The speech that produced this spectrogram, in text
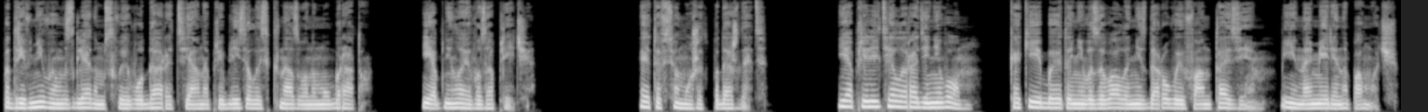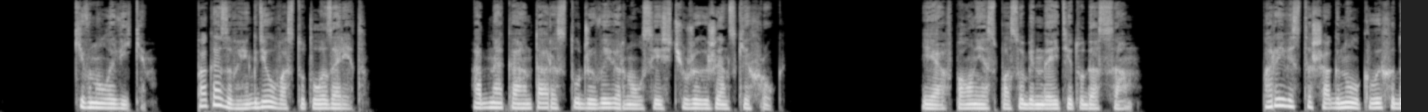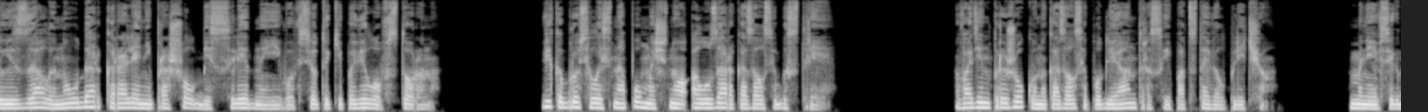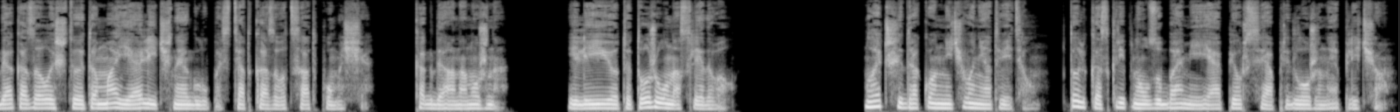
Под ревнивым взглядом своего дара Тиана приблизилась к названному брату и обняла его за плечи. Это все может подождать. Я прилетела ради него, какие бы это ни вызывало нездоровые фантазии, и намерена помочь. Кивнула Вики. «Показывай, где у вас тут лазарет». Однако Антарес тут же вывернулся из чужих женских рук. «Я вполне способен дойти туда сам», Порывисто шагнул к выходу из зала, но удар короля не прошел бесследно, и его все таки повело в сторону. Вика бросилась на помощь, но Алузар оказался быстрее. В один прыжок он оказался подле антраса и подставил плечо. Мне всегда казалось, что это моя личная глупость отказываться от помощи, когда она нужна. Или ее ты тоже унаследовал? Младший дракон ничего не ответил, только скрипнул зубами и оперся о предложенное плечо.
